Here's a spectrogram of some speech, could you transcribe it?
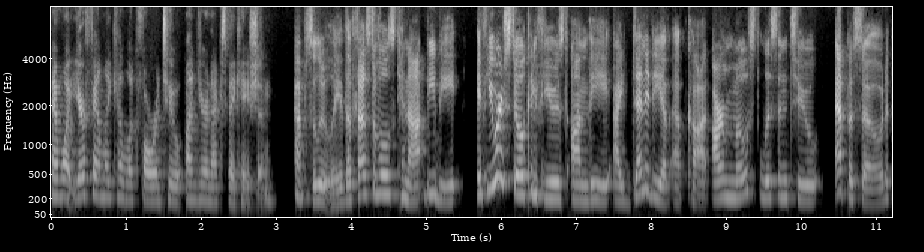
and what your family can look forward to on your next vacation. Absolutely. The festivals cannot be beat. If you are still confused on the identity of Epcot, our most listened to episode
